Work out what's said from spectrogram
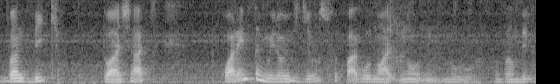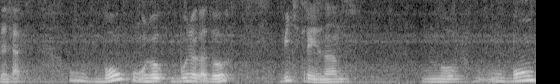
Van Beek do Ajax. 40 milhões de euros foi pago no, no, no Van Beek do Ajax. Um bom, um, bom jogador, 23 anos, novo, um bom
